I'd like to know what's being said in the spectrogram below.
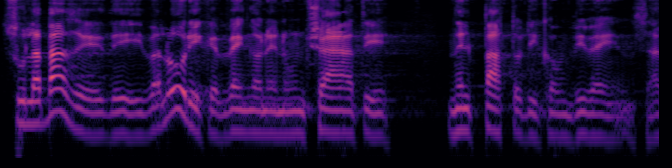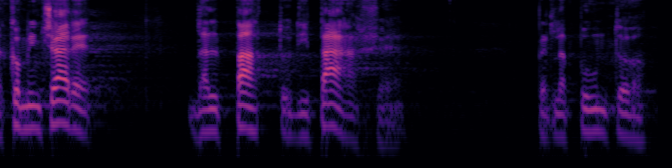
sulla base dei valori che vengono enunciati nel patto di convivenza, a cominciare dal patto di pace, per l'appunto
